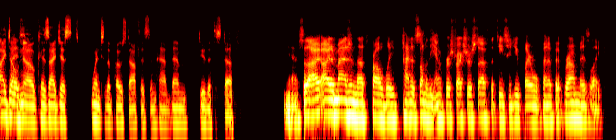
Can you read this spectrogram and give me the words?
I don't Nice. know because I just went to the post office and had them do the stuff. Yeah, so I, I'd imagine that's probably kind of some of the infrastructure stuff that TCG player will benefit from. Is like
